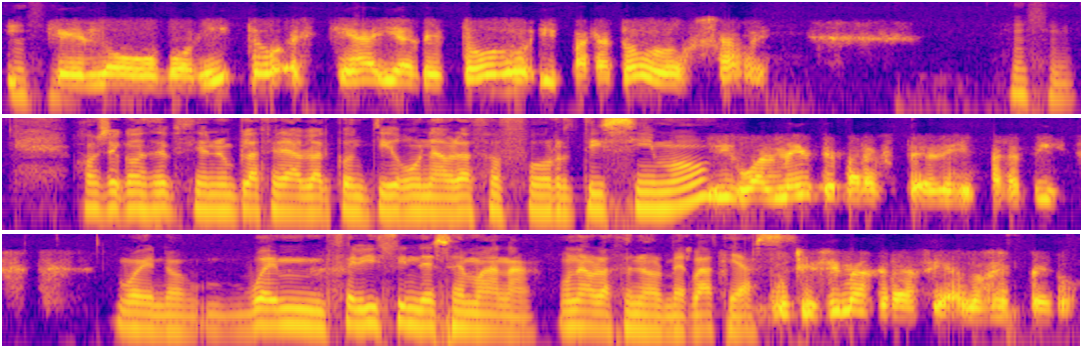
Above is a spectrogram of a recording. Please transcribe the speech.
y que lo bonito es que haya de todo y para todos sabes José Concepción, un placer hablar contigo. Un abrazo fortísimo. Igualmente para ustedes y para ti. Bueno, buen feliz fin de semana. Un abrazo enorme. Gracias. Muchísimas gracias. Los espero.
